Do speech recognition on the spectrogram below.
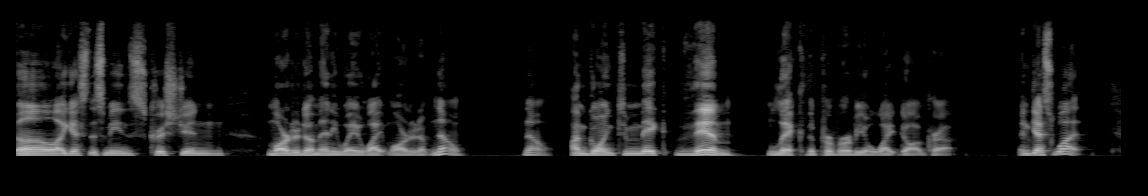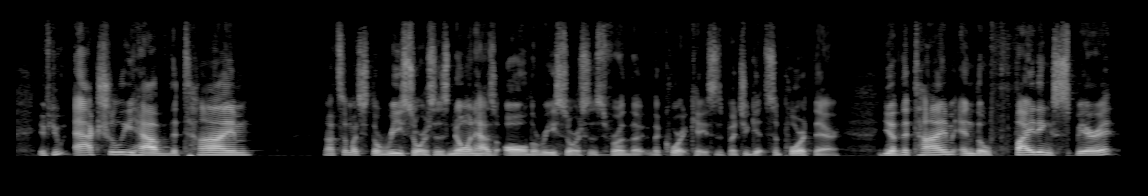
oh, I guess this means Christian martyrdom anyway, white martyrdom. No, no. I'm going to make them lick the proverbial white dog crap. And guess what? If you actually have the time, not so much the resources, no one has all the resources for the, the court cases, but you get support there. You have the time and the fighting spirit.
